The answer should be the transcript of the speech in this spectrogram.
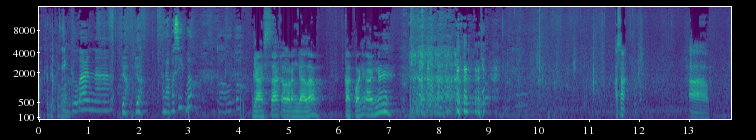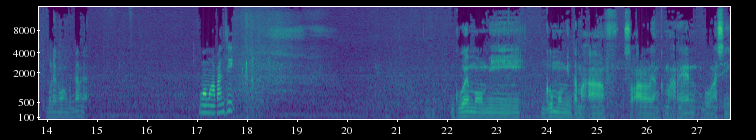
Pakai dikeluarin. Iguana. Ya, ya. Kenapa sih bang? Tahu tuh. Biasa kalau orang galau, kelakuannya aneh. Asna, uh, boleh ngomong bentar nggak? Mau ngomong apaan sih? Gue mau mi, gue mau minta maaf soal yang kemarin gue ngasih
